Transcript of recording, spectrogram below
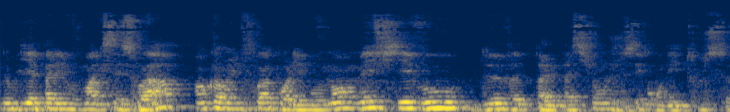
N'oubliez pas les mouvements accessoires. Encore une fois, pour les mouvements, méfiez-vous de votre palpation. Je sais qu'on est tous,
